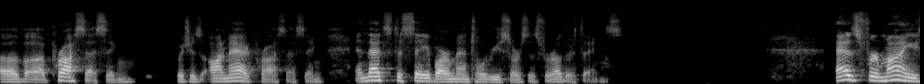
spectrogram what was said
of uh, processing which is automatic processing, and that's to save our mental resources for other things. As for my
